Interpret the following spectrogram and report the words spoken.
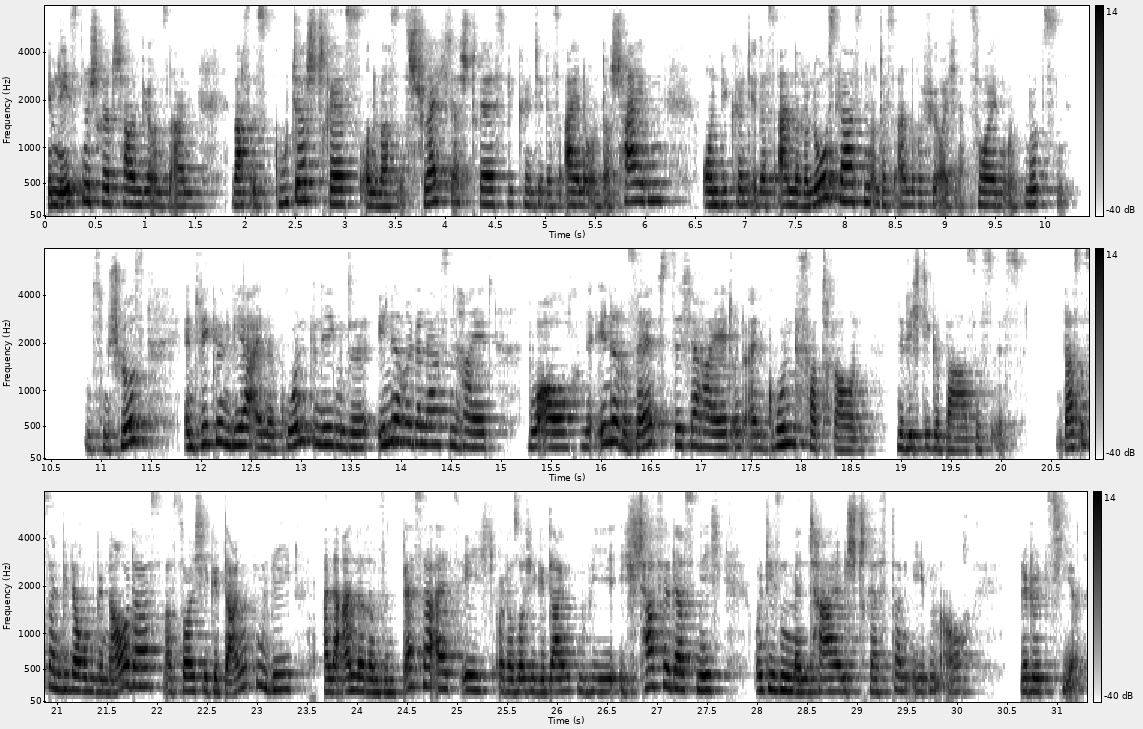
Im nächsten Schritt schauen wir uns an, was ist guter Stress und was ist schlechter Stress, wie könnt ihr das eine unterscheiden und wie könnt ihr das andere loslassen und das andere für euch erzeugen und nutzen. Und zum Schluss entwickeln wir eine grundlegende innere Gelassenheit, wo auch eine innere Selbstsicherheit und ein Grundvertrauen eine wichtige Basis ist. Das ist dann wiederum genau das, was solche Gedanken wie alle anderen sind besser als ich oder solche Gedanken wie ich schaffe das nicht und diesen mentalen Stress dann eben auch reduzieren.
